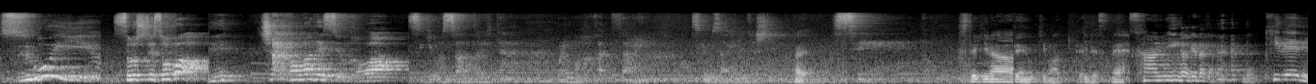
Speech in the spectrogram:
すごいそしてソファーめっちゃ革ですよ革杉本さんといたらなこれも測ってたのに杉本さんがいるとして。はい。せーの素敵な点決まっていいですね。3人掛けだから。もう綺麗に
